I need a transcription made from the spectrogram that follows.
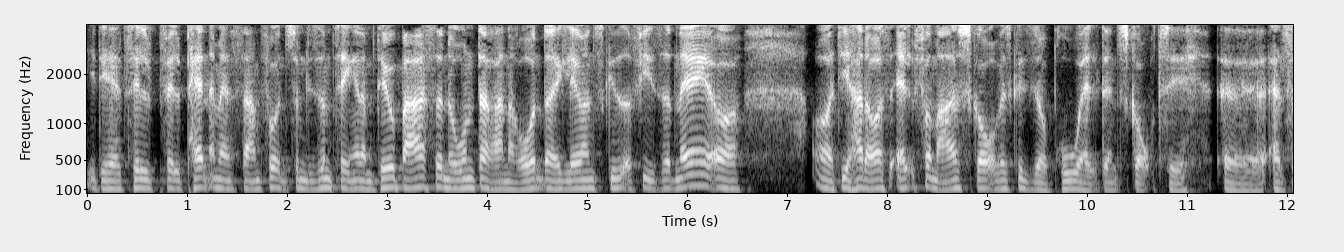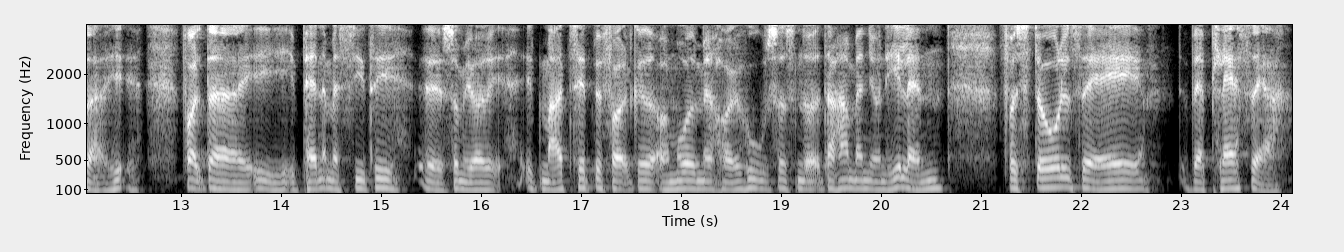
i det her tilfælde, Panamas samfund, som ligesom tænker, at det er jo bare sådan nogen, der render rundt og ikke laver en skid og fiser den af, og og de har da også alt for meget skov. Hvad skal de dog bruge al den skov til? Øh, altså folk, der i, i Panama City, øh, som jo er et meget tæt befolket område med højhus og sådan noget, der har man jo en helt anden forståelse af, hvad plads er.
